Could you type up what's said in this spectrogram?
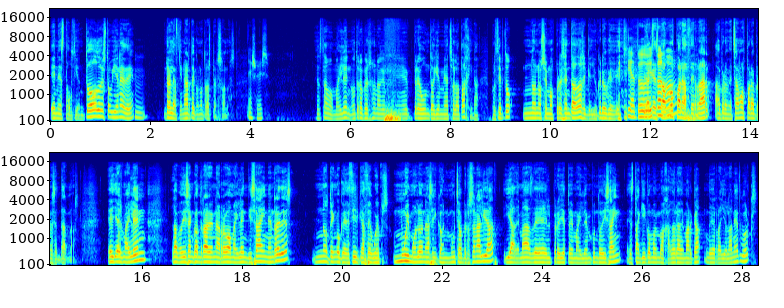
en esta opción. Todo esto viene de Mm, relacionarte con otras personas. Eso es. Ya estamos, Mailen, otra persona que me pregunta quién me ha hecho la página. Por cierto, no nos hemos presentado, así que yo creo que Sí, a todo ya que estamos ¿no? para cerrar, aprovechamos para presentarnos. Ella es Mailen, la podéis encontrar en arroba Mailen Design en redes. No tengo que decir que hace webs muy molonas y con mucha personalidad. Y además del proyecto de Mailen.design, está aquí como embajadora de marca de Rayola Networks.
